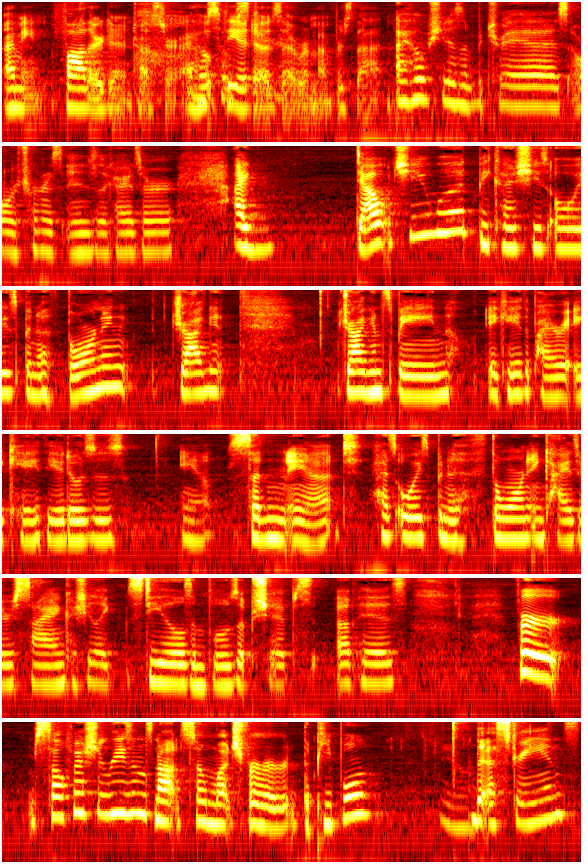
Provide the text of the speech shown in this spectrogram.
I mean, father didn't trust her. I hope so Theodosa scared. remembers that. I hope she doesn't betray us or turn us into the Kaiser. I doubt she would because she's always been a thorn in Dragon, Dragonsbane, aka the pirate, aka Theodosa's Aunt. sudden aunt, has always been a thorn in Kaiser's sign because she like steals and blows up ships of his for selfish reasons, not so much for the people, the Estranians.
